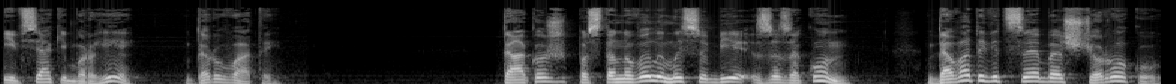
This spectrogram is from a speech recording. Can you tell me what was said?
і всякі борги дарувати. Також постановили ми собі за закон давати від себе щороку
